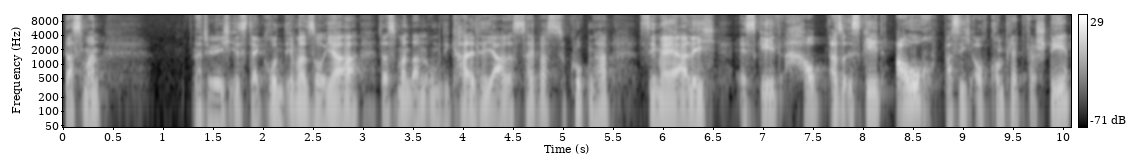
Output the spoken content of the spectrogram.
dass man Natürlich ist der Grund immer so, ja, dass man dann um die kalte Jahreszeit was zu gucken hat. Sind wir ehrlich, es geht haupt, also es geht auch, was ich auch komplett verstehe,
